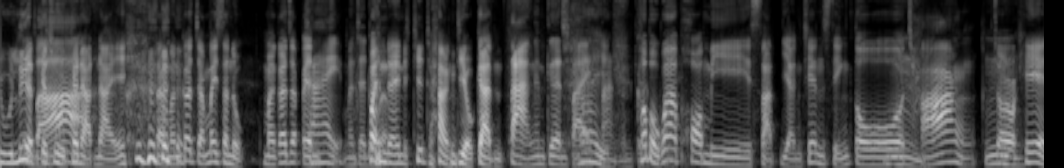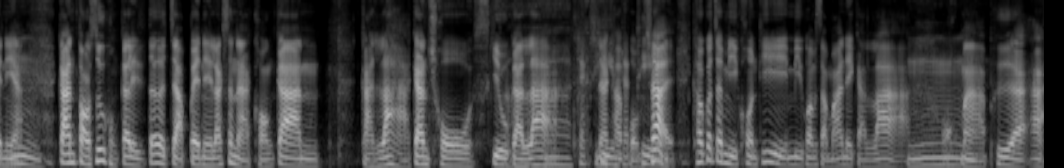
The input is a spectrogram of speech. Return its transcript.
ดูเลือดกระฉูดบ้า ขนาดไหน แต่มันก็จะไม่สนุกมันก็จะเป็นใช่มันจะดูเป็นแบบในทิศทางเดียวกันต่างกันเกินไปใช่ต่งนนเขาบอกว่าไปพอมีสัตว์อย่างเช่น สิงโต อืมช้างอืม จระเข้เนี่ยอืม การต่อสู้ของกาลิเตอร์จะเป็นในลักษณะของการ การล่าการโชว์สกิลการล่าอ่าแท็กทีมนะครับแท็กผมทีมใช่เขาก็จะมีคนที่มีความสามารถในการล่าอืมออกมาเพื่ออะ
